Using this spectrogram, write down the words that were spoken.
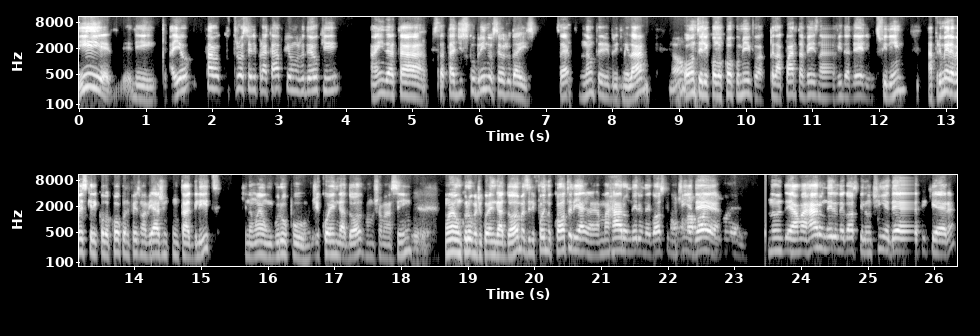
E ele, aí eu tava, trouxe ele para cá porque é um judeu que ainda está tá descobrindo o seu judaísmo, certo? Não teve Brit Milá. Não? Ontem ele colocou comigo pela quarta vez na vida dele o Tfilin. A primeira vez que ele colocou quando fez uma viagem com Taglit, que não é um grupo de Kohen Gadol, vamos chamar assim. Não é um grupo de Kohen Gadol, mas ele foi no Kotel e amarraram nele um negócio que não tinha ideia. Não, amarraram nele um negócio que não tinha ideia do que era.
